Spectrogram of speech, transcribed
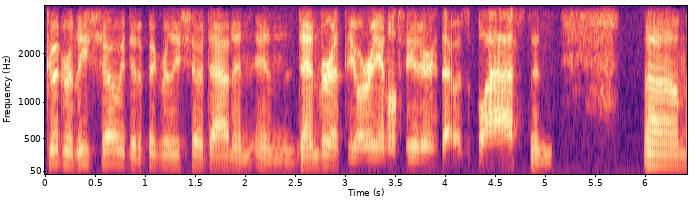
good release show. We did a big release show down in in Denver at the Oriental Theater. That was a blast, and um,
